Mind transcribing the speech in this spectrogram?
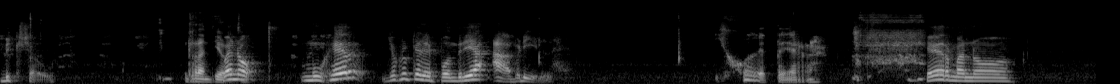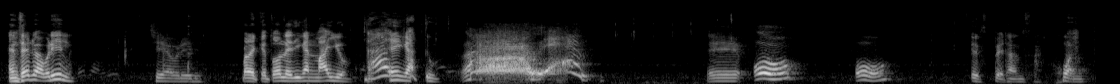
Big Show. Randy Orton. Bueno, mujer, yo creo que le pondría Abril. Hijo de perra. ¿Qué, hermano? ¿En serio, Abril? Sí, Abril. Para que todos le digan Mayo. Venga tú. Eh, o, o, Esperanza. Juan.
